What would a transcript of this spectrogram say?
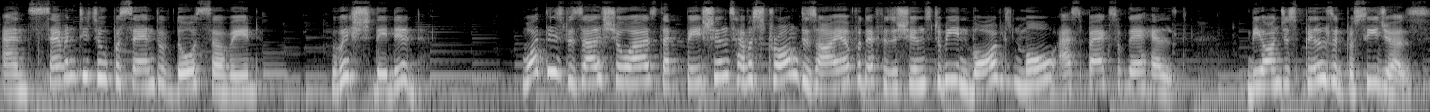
and 72% of those surveyed wish they did. What these results show us that patients have a strong desire for their physicians to be involved in more aspects of their health beyond just pills and procedures.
